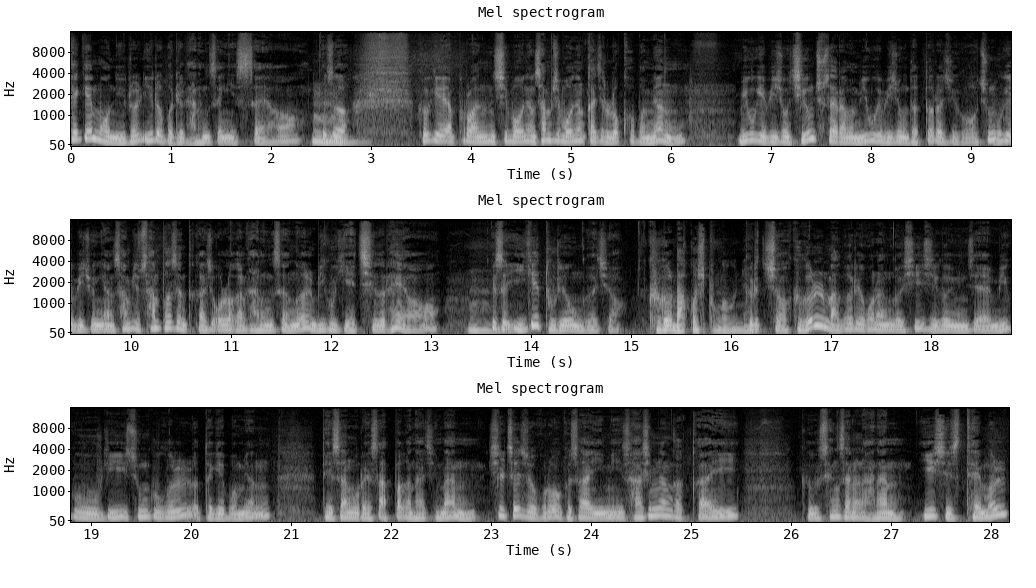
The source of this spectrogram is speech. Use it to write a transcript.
헤게모니를 잃어버릴 가능성이 있어요. 그래서 음. 거기에 앞으로 한 15년, 35년까지를 놓고 보면 미국의 비중, 지금 추세라면 미국의 비중은 더 떨어지고 중국의 음. 비중이 한 33%까지 올라갈 가능성을 미국이 예측을 해요. 음. 그래서 이게 두려운 거죠. 그걸 막고 싶은 거군요. 그렇죠. 그걸 막으려고 한 것이 지금 이제 미국이 중국을 어떻게 보면 대상으로 해서 압박은 하지만 실제적으로 그 사이 이미 40년 가까이 그 생산을 안 한 이 시스템을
